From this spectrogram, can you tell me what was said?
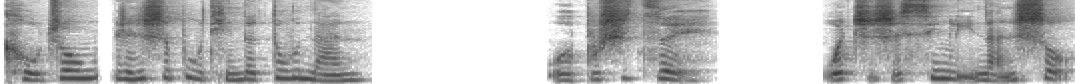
口中仍是不停的嘟囔：“我不是醉，我只是心里难受，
